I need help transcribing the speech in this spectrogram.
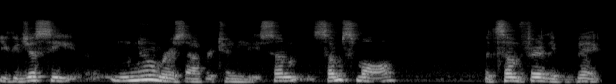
you can just see numerous opportunities, some, some small, but some fairly big.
